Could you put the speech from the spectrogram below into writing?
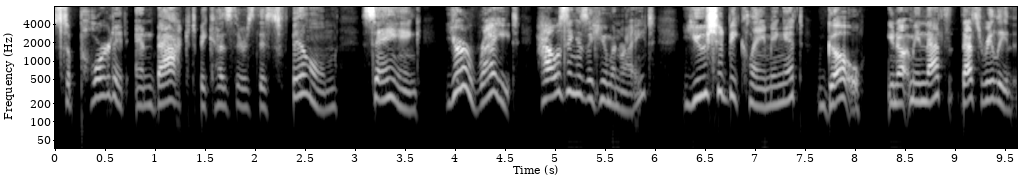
supported and backed because there's this film saying, "You're right. Housing is a human right. You should be claiming it. Go." You know, I mean, that's that's really,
